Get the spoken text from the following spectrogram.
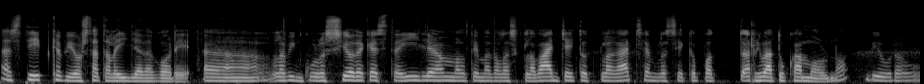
Has dit que havíeu estat a la illa de Gore. Uh, la vinculació d'aquesta illa amb el tema de l'esclavatge i tot plegat sembla ser que pot arribar a tocar molt, no? Viure-ho.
